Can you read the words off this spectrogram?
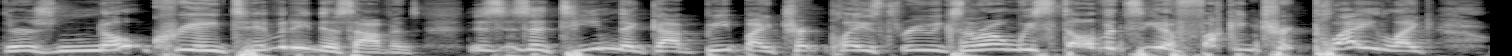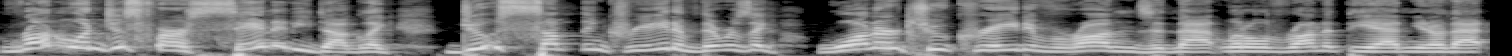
There's no creativity this offense. This is a team that got beat by trick plays three weeks in a row, and we still haven't seen a fucking trick play. Like, run one just for our sanity, Doug. Like, do something creative. There was like one or two creative runs in that little run at the end you know that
